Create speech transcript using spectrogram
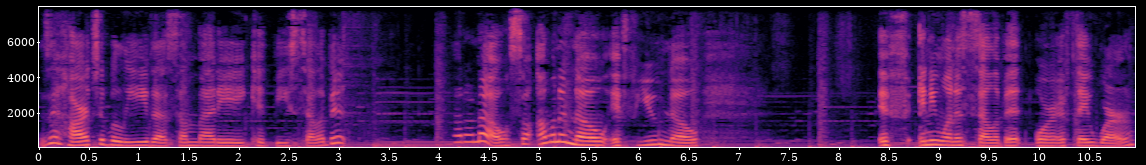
Is it hard to believe that somebody could be celibate? I don't know. So I want to know if you know if anyone is celibate or if they were.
